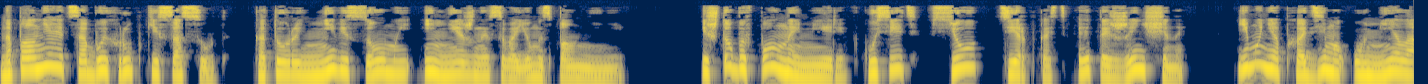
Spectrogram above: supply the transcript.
Наполняет собой хрупкий сосуд, который невесомый и нежный в своем исполнении. И чтобы в полной мере вкусить всю терпкость этой женщины, ему необходимо умело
